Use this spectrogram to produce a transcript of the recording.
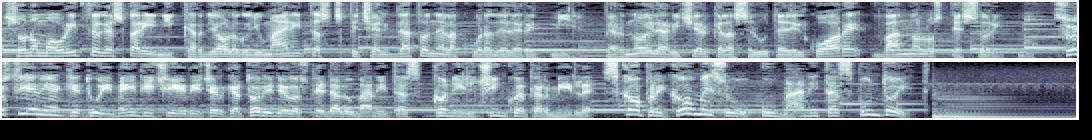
Sono Maurizio Gasparini, cardiologo di Humanitas specializzato nella cura delle aritmie. Per noi la ricerca e la salute del cuore vanno allo stesso ritmo. Sostieni anche tu i medici e i ricercatori dell'ospedale Humanitas con il 5 per 1000. Scopri come su humanitas.it.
